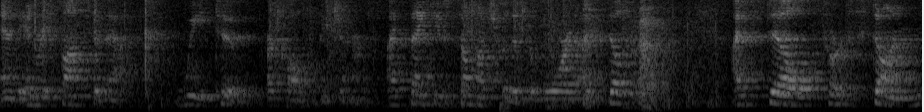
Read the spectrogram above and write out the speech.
And in response to that, we too are called to be generous. I thank you so much for this award. I still, I'm still sort of stunned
